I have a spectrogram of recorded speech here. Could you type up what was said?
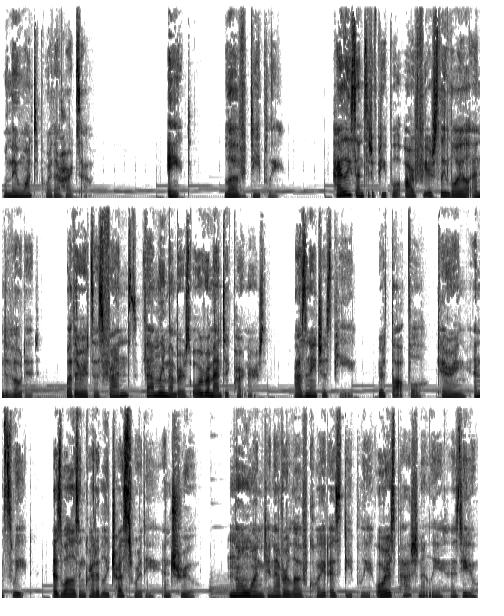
when they want to pour their hearts out. Eight, love deeply. Highly sensitive people are fiercely loyal and devoted, Whether it's as friends, family members, or romantic partners, as an HSP, you're thoughtful, caring, and sweet, as well as incredibly trustworthy and true. No one can ever love quite as deeply or as passionately as you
